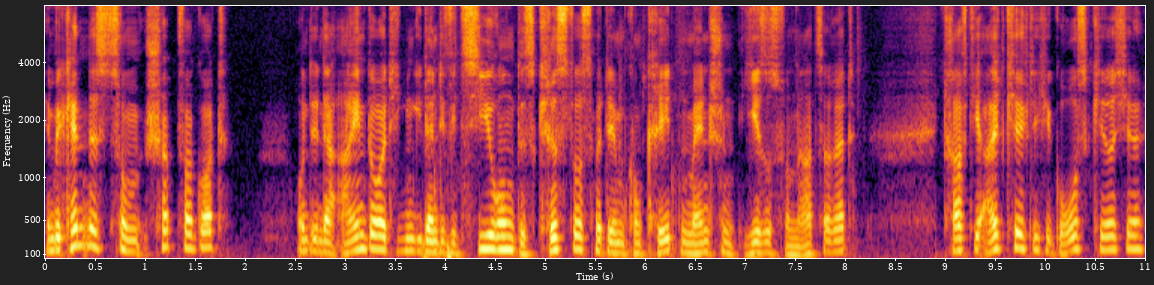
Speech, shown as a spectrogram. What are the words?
Im Bekenntnis zum Schöpfergott und in der eindeutigen Identifizierung des Christus mit dem konkreten Menschen Jesus von Nazareth traf die altkirchliche Großkirche,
